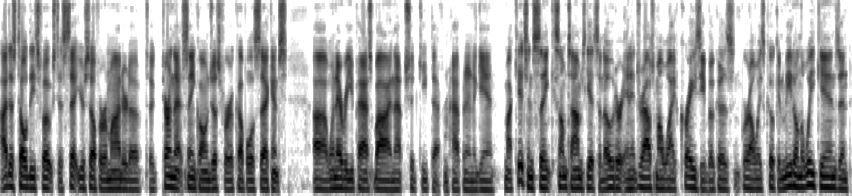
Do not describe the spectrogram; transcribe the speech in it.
I just told these folks to set yourself a reminder to to turn that sink on just for a couple of seconds. Uh, whenever you pass by, and that should keep that from happening again. My kitchen sink sometimes gets an odor, and it drives my wife crazy because we're always cooking meat on the weekends, and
